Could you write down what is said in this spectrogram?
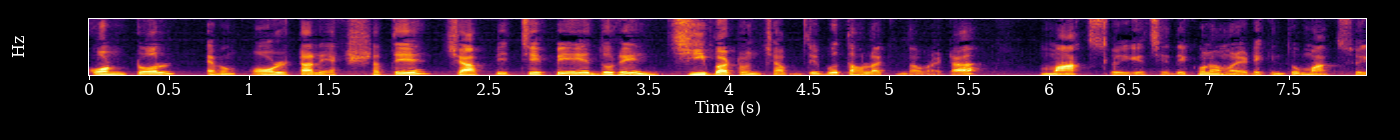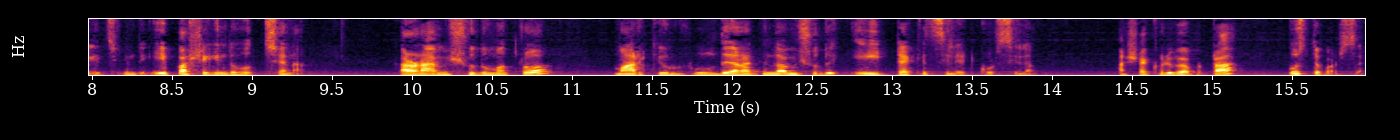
কন্ট্রোল এবং অল্টার একসাথে চাপে, চেপে ধরে জি বাটন চাপ দেব, তাহলে কিন্তু আমার এটা মাস্ক হয়ে গেছে। দেখুন, আমার এটা কিন্তু মাস্ক হয়ে গেছে, কিন্তু এই পাশে কিন্তু হচ্ছে না। কারণ আমি শুধুমাত্র মার্কিউল টুল দ্বারা কিন্তু আমি শুধু এইটাকে সিলেক্ট করছিলাম। আশা করি ব্যাপারটা বুঝতে পারছেন।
